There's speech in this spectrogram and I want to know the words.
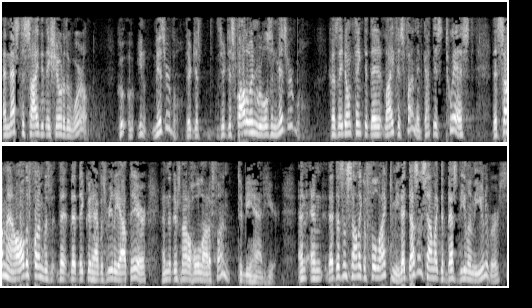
And that's the side that they show to the world. Who, who you know, miserable. They're just, they're just following rules and miserable. Because they don't think that their life is fun. They've got this twist that somehow all the fun was, that, that they could have was really out there and that there's not a whole lot of fun to be had here. And, and that doesn't sound like a full life to me. That doesn't sound like the best deal in the universe.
